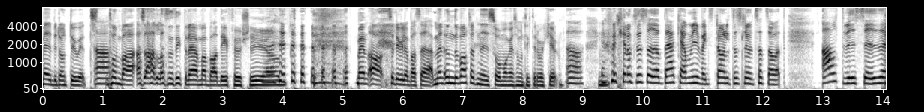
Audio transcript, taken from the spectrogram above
maybe don't do it. Ja. De bara, alltså alla som sitter där hemma bara det är för sent. Men ja, så det vill jag bara säga. Men underbart att ni är så många som tyckte det var kul. Ja, Mm. jag kan också säga att där kan vi ju faktiskt dra en liten slutsats av att allt vi säger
